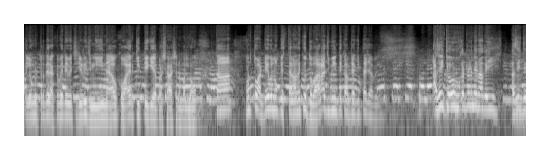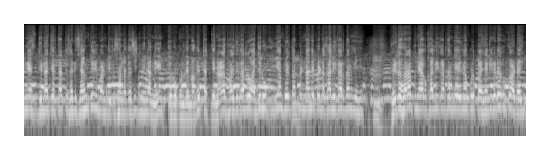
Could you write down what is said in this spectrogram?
ਕਿਲੋਮੀਟਰ ਦੇ ਰਕਬੇ ਦੇ ਵਿੱਚ ਜਿਹੜੀ ਜ਼ਮੀਨ ਹੈ ਉਹ ਅਕਵਾਇਰ ਕੀਤੀ ਗਈ ਹੈ ਪ੍ਰਸ਼ਾਸਨ ਵੱਲੋਂ। ਤਾਂ ਹੁਣ ਤੁਹਾਡੇ ਵੱਲੋਂ ਕਿਸ ਤਰ੍ਹਾਂ ਦਾ ਕਿ ਉਹ ਦੁਬਾਰਾ ਜ਼ਮੀਨ ਤੇ ਕਬਜ਼ਾ ਕੀਤਾ ਜਾਵੇਗਾ? ਅਸੀਂ ਕਿਉਂ ਕੱਢਣ ਦੇਵਾਂਗੇ ਜੀ? ਅਸੀਂ ਜਿੰਨੇ ਜਿੰਨਾ ਚਿਰ ਤੱਕ ਸਾਡੀ ਸਹਿਮਤੀ ਨਹੀਂ ਬਣਦੀ ਕਿਸਾਨਾਂ ਦੇ ਅਸੀਂ ਜ਼ਮੀਨਾਂ ਨਹੀਂ ਰੋਕਣ ਦੇਵਾਂਗੇ, ਧੱਕੇ ਨਾਲ ਫਰਜ਼ ਕਰ ਲਓ, ਅੱਜ ਰੁਕ ਗਈਆਂ ਫਿਰ ਤਾਂ ਪਿੰਡਾਂ ਦੇ ਪਿੰਡ ਖਾਲੀ ਕਰ ਦੇਣਗੇ ਇਹ ਫਿਰ ਤਾਂ ਸਾਰਾ ਪੰਜਾਬ ਖਾਲੀ ਕਰ ਦੇਣਗੇ, ਇਹਨਾਂ ਕੋਲ ਪੈਸਿਆਂ ਦੀ ਕਿਹੜਾ ਕੋਈ ਘਾਟ ਹੈ ਜੀ?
